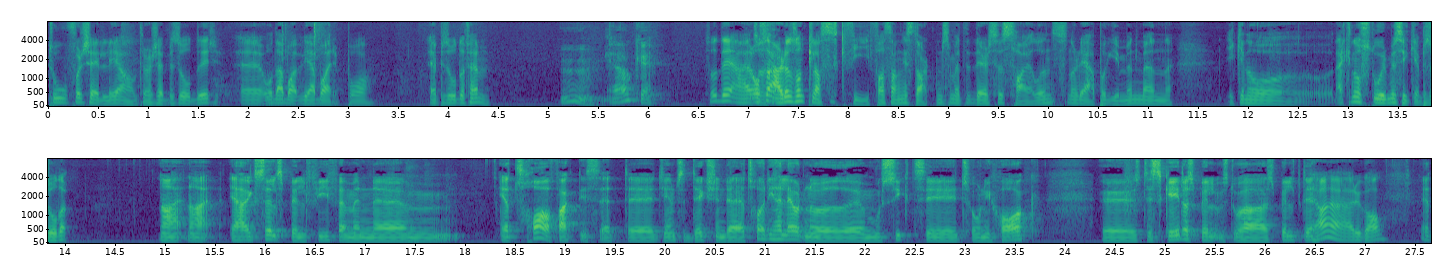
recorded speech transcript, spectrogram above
to forskjellige annetårsepisoder, eh, og det er bare, vi er bare på episode fem. Mm, ja, ok. Så det er, Og så er det en sånn klassisk Fifa-sang i starten som heter There's a Silence når de er på gymmen, men ikke noe, det er ikke noe stor musikkepisode. Nei, nei. Jeg har ikke selv spilt Fifa, men øhm, jeg tror faktisk at øh, James Addiction der Jeg tror de har lavet noe øh, musikk til Tony Hawk. Øh, det skaterspill, hvis du har spilt det. Ja, ja, er du gal? Jeg,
